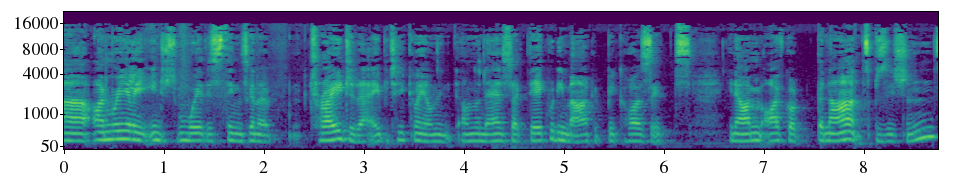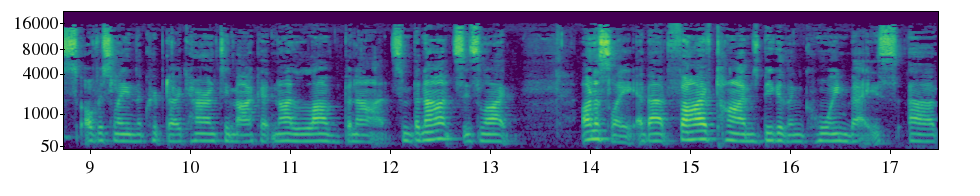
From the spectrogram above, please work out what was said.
Uh, I'm really interested in where this thing's going to trade today, particularly on the, on the Nasdaq, the equity market, because it's you know i have got Binance positions, obviously in the cryptocurrency market, and I love Binance. And Binance is like honestly about five times bigger than Coinbase. Uh,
